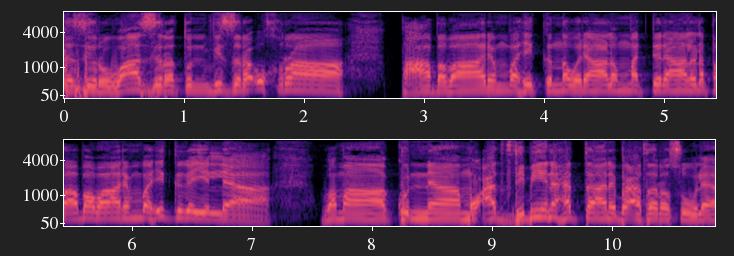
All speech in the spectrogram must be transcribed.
തസിറു വാസിറത്തുൻ വിസ്ര ഉഖ്റ. പാപഭാരം വഹിക്കുന്ന ഒരാളും മറ്റൊരാളുടെ പാപഭാരം വഹിക്കുകയില്ല. വമാ കുന്ന റസൂലാ.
